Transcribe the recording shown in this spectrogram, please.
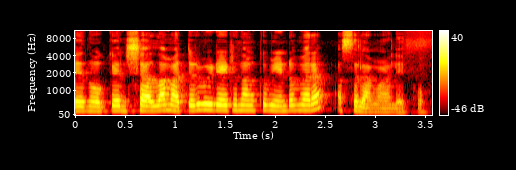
ചെയ്ത് നോക്കുക ഇൻഷാല്ല മറ്റൊരു വീഡിയോ ആയിട്ട് നമുക്ക് വീണ്ടും വരാം. അസ്സാം വലൈക്കും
